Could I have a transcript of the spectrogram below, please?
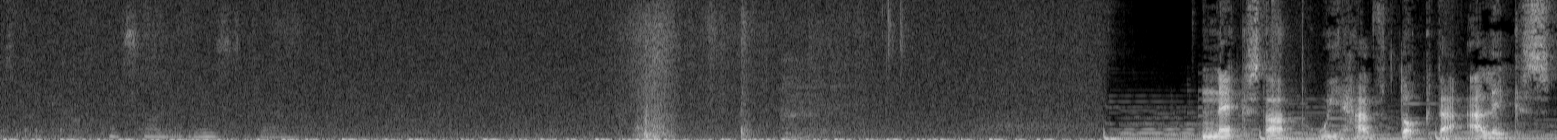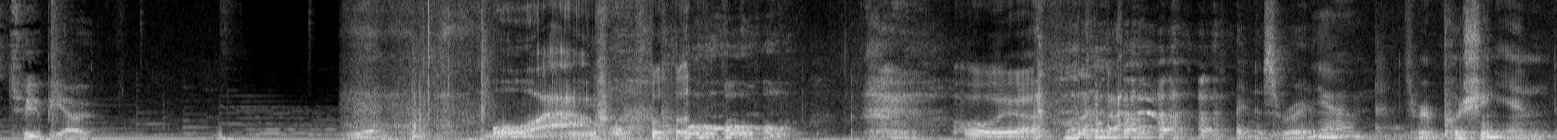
Just let it go. That's all it needs to go. Next up, we have Dr. Alex Tubio. Yeah. Wow. Oh yeah. Tightness, right? Yeah. So we're pushing in,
